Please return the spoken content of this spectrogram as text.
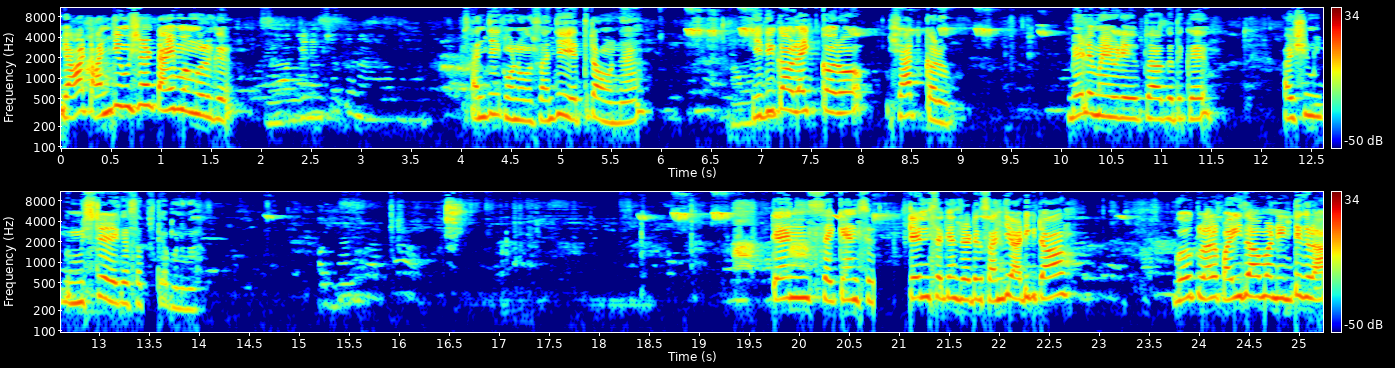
யார்? அஞ்சு நிமிஷம் டைம் உங்களுக்கு சஞ்சய் கொண்டு சஞ்சய் ஏற்றுட்டான் ஒன்று இதுக்காக லைக் கரோ ஷேர் கரோ. மேலும் வீடியோ பார்க்கறதுக்கு அஷின் மிஸ்டர் இருக்க சப்ஸ்கிரைப் பண்ணுங்கள் டென் செகண்ட்ஸ் டென் செகண்ட்ஸ் லேட்டுக்கு சஞ்சய் அடிக்கிட்டா? கோகுலால பைதாம நின்ட்டுக்கிறா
